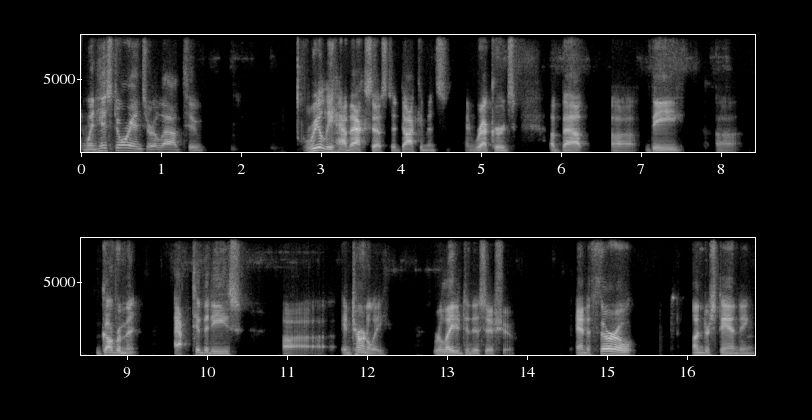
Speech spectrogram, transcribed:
when historians are allowed to really have access to documents and records about the uh, government activities uh, internally related to this issue and a thorough understanding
